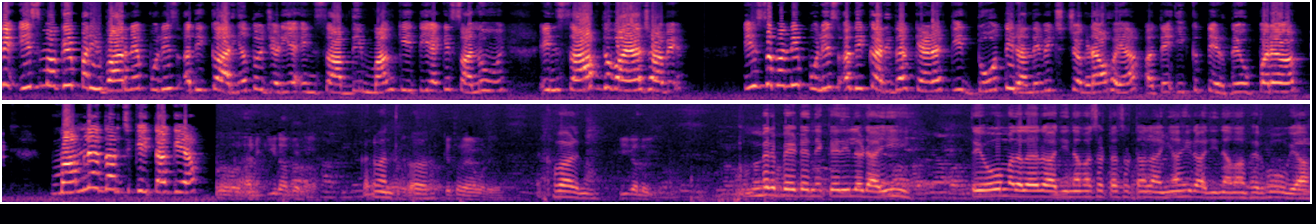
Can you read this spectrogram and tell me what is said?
ਤੇ ਇਸ ਮੌਕੇ ਪਰਿਵਾਰ ਨੇ ਪੁਲਿਸ ਅਧਿਕਾਰੀਆਂ ਤੋਂ ਜਿਹੜੀ ਹੈ ਇਨਸਾਫ ਦੀ ਮੰਗ ਕੀਤੀ ਹੈ ਕਿ ਸਾਨੂੰ ਇਨਸਾਫ ਦਿਵਾਇਆ ਜਾਵੇ। ਇਸ ਸੰਬੰਧੀ ਪੁਲਿਸ ਅਧਿਕਾਰੀ ਦਾ ਕਹਿਣਾ ਕਿ ਦੋ ਧਿਰਾਂ ਦੇ ਵਿੱਚ ਝਗੜਾ ਹੋਇਆ ਅਤੇ ਇੱਕ ਧਿਰ ਦੇ ਉੱਪਰ ਮਾਮਲਾ ਦਰਜ ਕੀਤਾ ਗਿਆ। ਹਾਂਜੀ ਕੀ ਨਾਮ ਤੁਹਾਡਾ? ਕਲਵੰਤ ਕੌਰ। ਕਿੱਥੋਂ ਰਹਿਣ ਵਾਲੇ ਹੋ? ਖਵਾਲੀਆਂ ਕੀ ਗੱਲ ਹੋਈ? ਮੇਰੇ ਬੇਟੇ ਨਿੱਕੇ ਦੀ ਲੜਾਈ ਸੀ ਤੇ ਉਹ ਮਤਲਬ ਰਾਜੀਨਾਮਾ ਸੱਟਾਂ ਸੁੱਟਾਂ ਲਾਈਆਂ ਸੀ ਰਾਜੀਨਾਮਾ ਫਿਰ ਹੋ ਗਿਆ।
